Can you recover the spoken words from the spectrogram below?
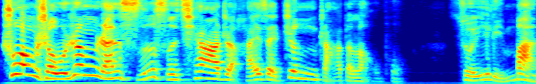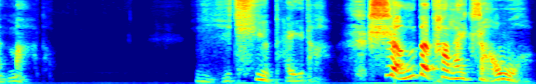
双手仍然死死掐着还在挣扎的老婆，嘴里谩骂道：“你去陪他，省得他来找我。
